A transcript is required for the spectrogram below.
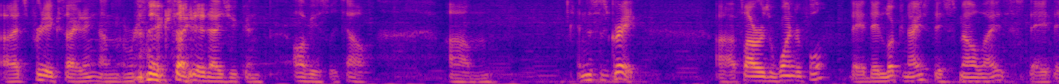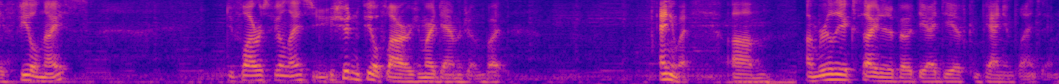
Uh, it's pretty exciting. I'm, really excited, as you can obviously tell. Um, and this is great. Uh, flowers are wonderful. They, they look nice, they smell nice, they, they feel nice. Do flowers feel nice? You shouldn't feel flowers, you might damage them, but anyway, um, I'm really excited about the idea of companion planting.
